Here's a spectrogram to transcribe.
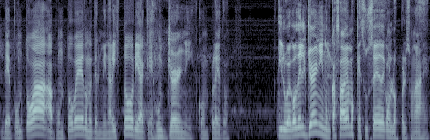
de punto A a punto B, donde termina la historia, que es un journey completo. Y luego del journey nunca sabemos qué sucede con los personajes.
